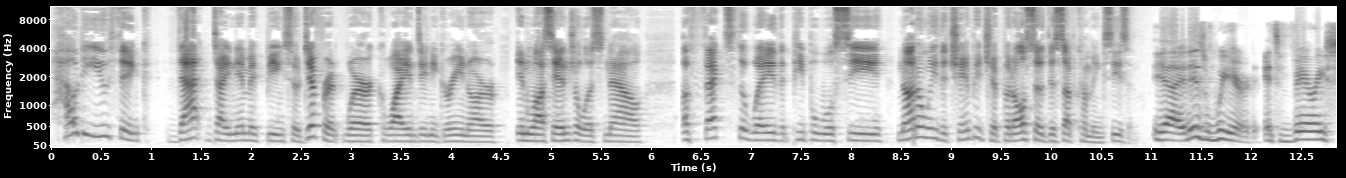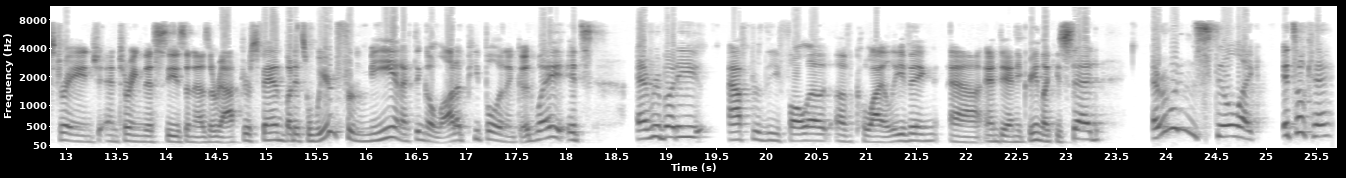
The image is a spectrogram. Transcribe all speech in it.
How do you think that dynamic being so different, where Kawhi and Danny Green are in Los Angeles now, affects the way that people will see not only the championship but also this upcoming season. Yeah, it is weird. It's very strange entering this season as a Raptors fan, but it's weird for me and I think a lot of people in a good way. It's everybody after the fallout of Kawhi leaving uh, and Danny Green, like you said, everyone's still like, it's okay.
